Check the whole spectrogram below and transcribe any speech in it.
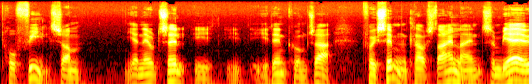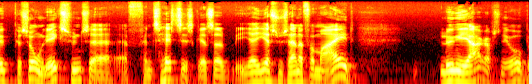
profil, som jeg nævnte selv i, i, i den kommentar, for eksempel Claus Steinlein, som jeg jo ikke personligt ikke synes er, er fantastisk. Altså, jeg, jeg synes, han er for meget Lønge Jacobsen i OB,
